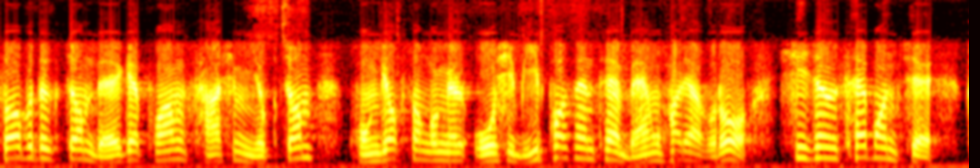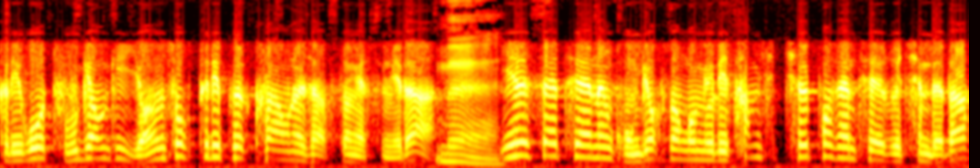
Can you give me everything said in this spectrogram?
서브 득점 4개 포함 46점, 공격 성공률 52%의 맹활약으로 시즌 세 번째 그리고 두 경기 연속 트리플 크라운을 작성했습니다. 네. 1세트에는 공격 성공률이 37%에 그친 데다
